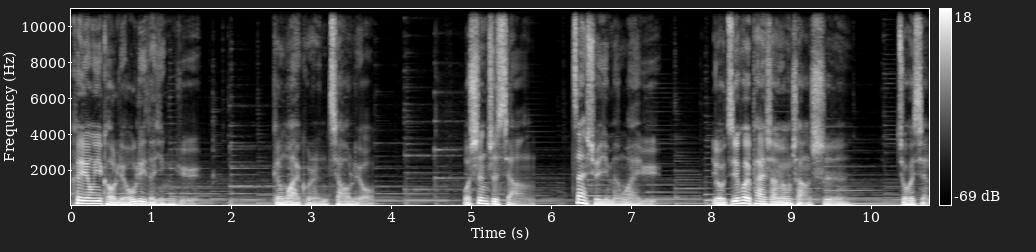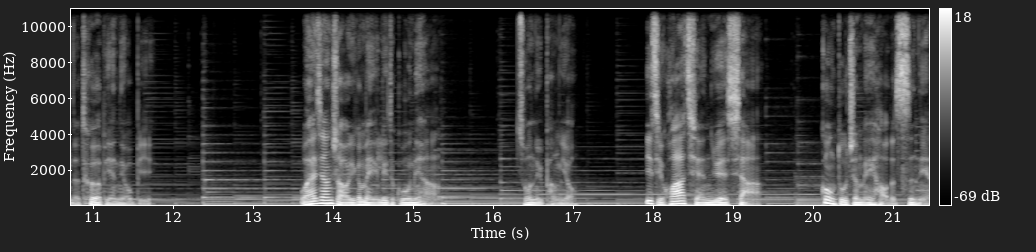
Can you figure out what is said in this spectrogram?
可以用一口流利的英语跟外国人交流。我甚至想再学一门外语，有机会派上用场时，就会显得特别牛逼。我还想找一个美丽的姑娘。做女朋友，一起花前月下，共度这美好的四年。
